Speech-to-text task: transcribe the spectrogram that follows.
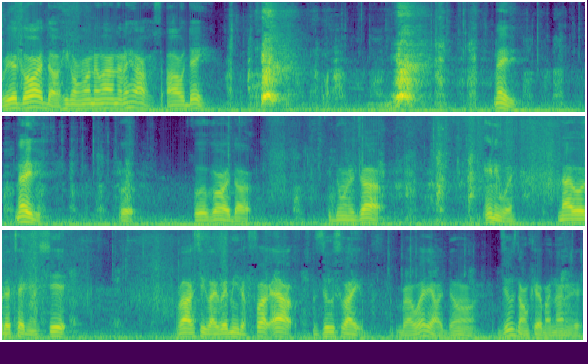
Real guard dog. He gonna run around in the house all day. Navy. Navy. Look. Full guard dog. He doing a job. Anyway. Now over there taking a shit. Roxy like, let me the fuck out. Zeus like, bro, what y'all doing? Zeus don't care about none of this.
